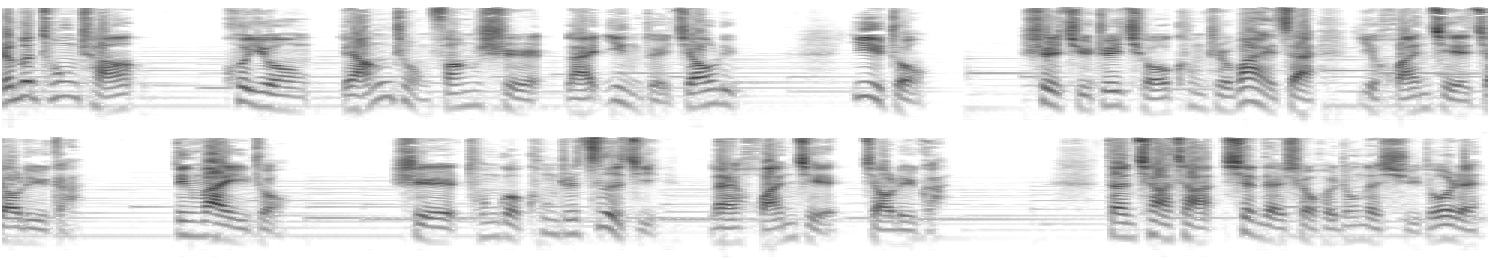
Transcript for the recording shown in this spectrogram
人们通常会用两种方式来应对焦虑，一种。是去追求控制外在以缓解焦虑感，另外一种，是通过控制自己来缓解焦虑感，但恰恰现代社会中的许多人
